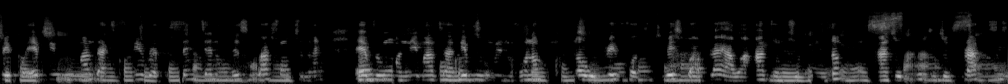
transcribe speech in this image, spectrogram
pray for every woman that O is being represented on this platform tonight. Everyone, O and every to, woman of honor. Lord, we pray for to grace to apply our hand unto wisdom and to put into practice,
